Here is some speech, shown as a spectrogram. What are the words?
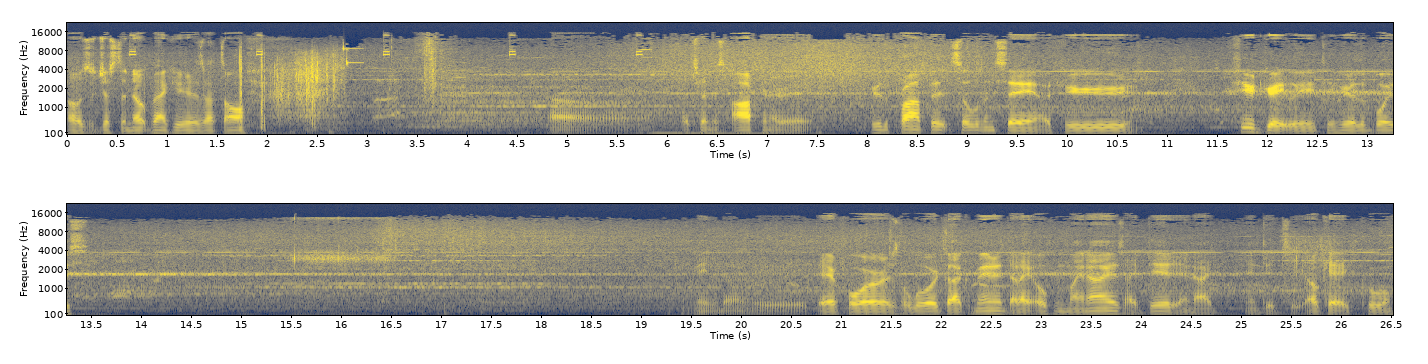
Oh, is it just a note back here? Is that all? Turn this off, can I write? Hear the prophet Sullivan say, I feared, feared greatly to hear the voice. Therefore, as the Lord God commanded that I open mine eyes, I did, and I and did see. Okay, cool.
